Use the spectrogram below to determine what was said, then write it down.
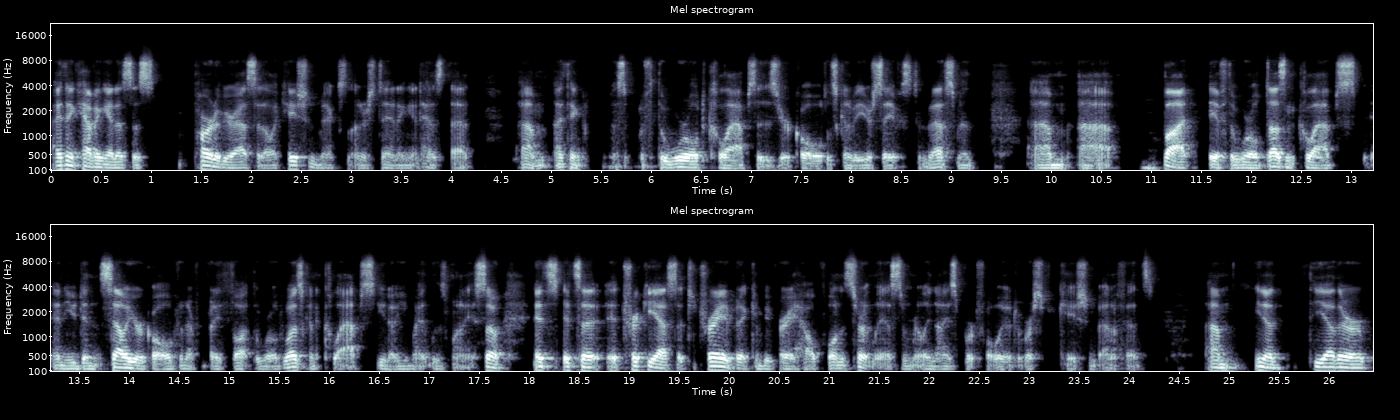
I think having it as a part of your asset allocation mix and understanding it has that. Um, I think if the world collapses, your gold is going to be your safest investment. Um, uh, but if the world doesn't collapse and you didn't sell your gold when everybody thought the world was going to collapse, you know, you might lose money. So it's it's a, a, tricky asset to trade, but it can be very helpful, and it certainly has some really nice portfolio diversification benefits. Um, you know, the other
